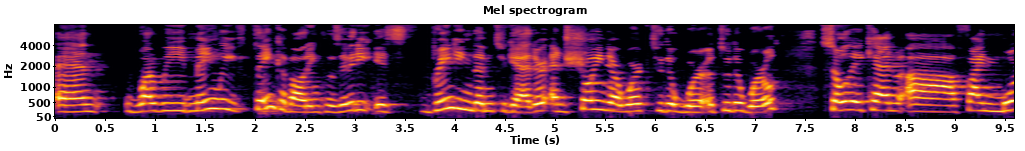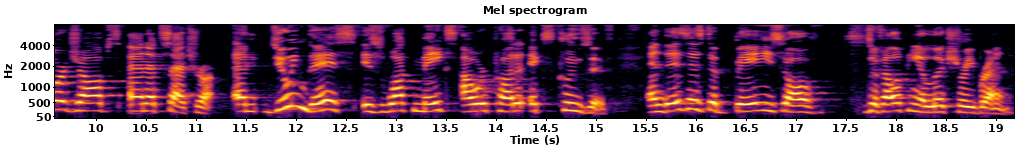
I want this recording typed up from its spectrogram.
And what we mainly think about inclusivity is bringing them together and showing their work to the, wor- to the world so they can uh, find more jobs and etc and doing this is what makes our product exclusive. And this is the base of developing a luxury brand.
